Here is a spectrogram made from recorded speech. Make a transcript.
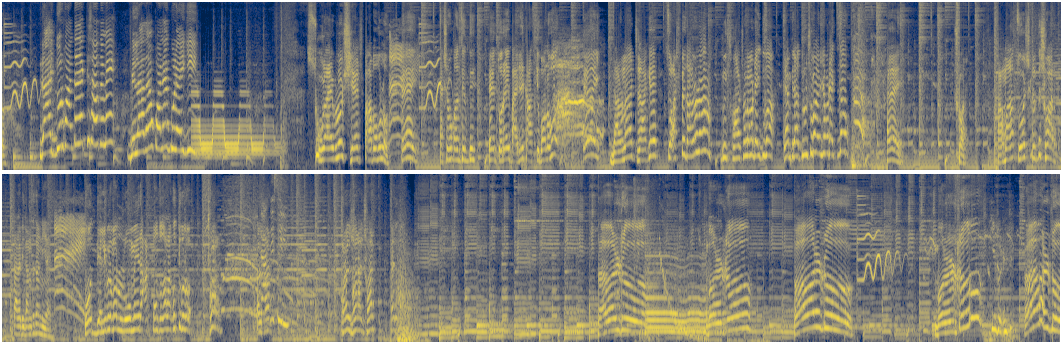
রাত দূর কোনটা দেখতে চাও তুমি? বিলা দাও কোনে ঘুরাই কি সুরাই বলো শেষ পাবো বলো। এই একসময় কোন ছিল তুই? এই তোর এই বাইরের কাজ কি বলব এই জানো না ট্রাকে আসবে জানো না। তুমি সল সল আমার ডাই দিবা। আমি বিরাট দূর সময় হিসাবে ডাকতে যাও। এই সর। আমার চোর সাথে সর। তাড়াতাড়ি গান থেকে নিয়ে আয়। ও দেলি বলে আমার লোমের আগ পর্যন্ত জ্বালা করতে বলো। সর। সর। সর সর। হ্যাঁ, বল্টু। বল্টু। বল্টু? হ্যাঁ বল্টু।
